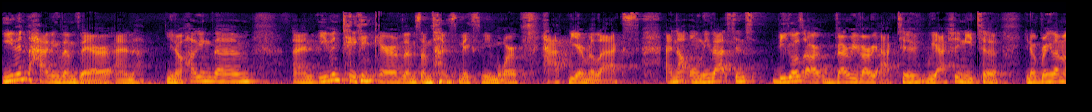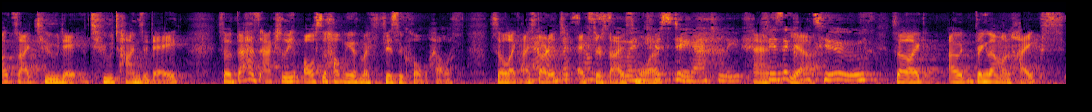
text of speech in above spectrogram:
even having them there and you know hugging them and even taking care of them sometimes makes me more happy and relaxed. And not only that, since beagles are very very active, we actually need to you know bring them outside two day two times a day. So that has actually also helped me with my physical health. So like I started Yeah, to exercise so more. Interesting, actually. And- Physical yeah. too. So like I would bring them on hikes,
